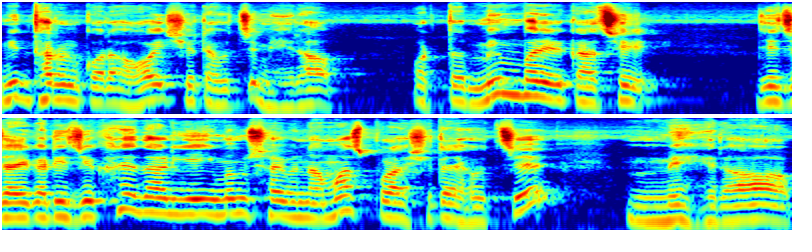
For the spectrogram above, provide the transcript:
নির্ধারণ করা হয়, সেটা হচ্ছে মেহরাব। অর্থাৎ মেম্বারের কাছে যে জায়গাটি যেখানে দাঁড়িয়ে ইমাম সাহেব নামাজ পড়ায় সেটাই হচ্ছে মেহরাব।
